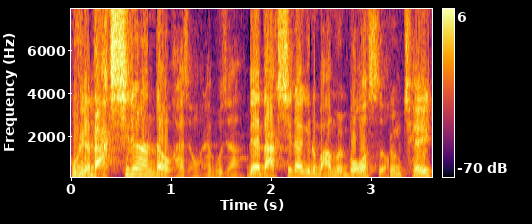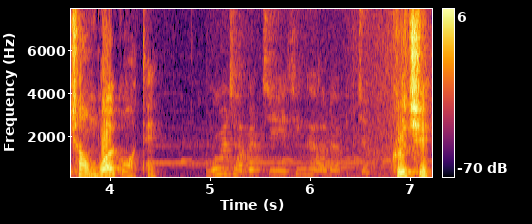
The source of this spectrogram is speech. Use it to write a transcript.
우리가 낚시를 한다고 가정을 해보자. 내가 낚시를 하기로 마음을 먹었어. 그럼 제일 처음 뭐 할 것 같아? 뭘 잡을지 생각을 하겠죠? 그렇지.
